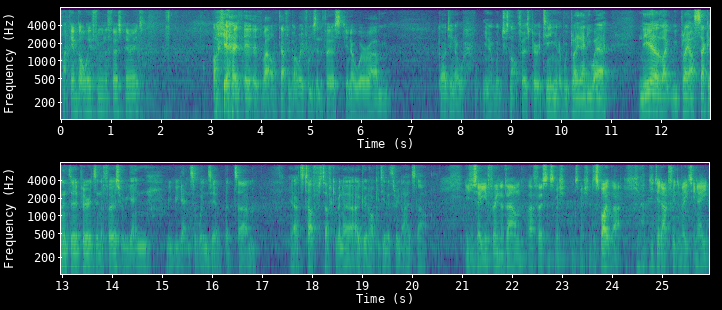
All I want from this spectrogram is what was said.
that game got away from you in the first period? Oh yeah, it, it, well, definitely got away from us in the first. You know, we're um, God, you know, you know, we're just not a first period team. You know, if we played anywhere near like we play our second and third periods in the first, we'd be getting we'd be getting some wins here. But um, yeah, it's tough. It's tough giving a, a good hockey team a three 0 head start. As you say, you're 3 0 down that first intermission. intermission. Despite that, you, you did outshoot them 18 8.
